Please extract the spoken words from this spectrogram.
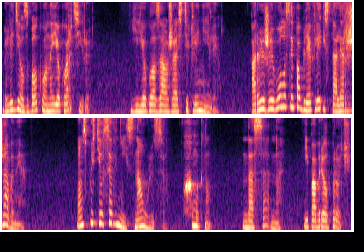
Глядел с балкона ее квартиры. Ее глаза уже остекленели, а рыжие волосы поблекли и стали ржавыми. Он спустился вниз, на улицу, хмыкнул. Досадно. И побрел прочь.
